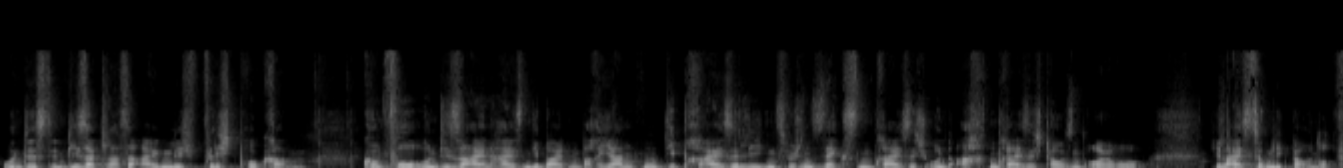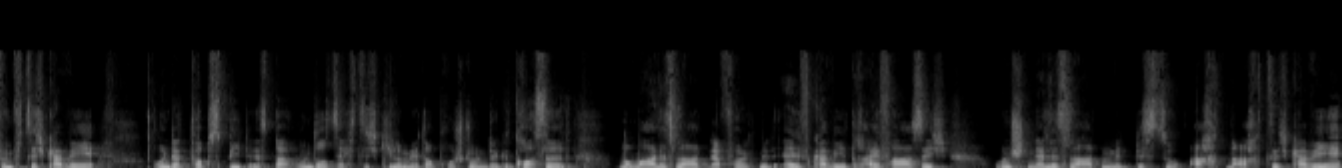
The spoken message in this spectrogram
und ist in dieser Klasse eigentlich Pflichtprogramm. Komfort und Design heißen die beiden Varianten. Die Preise liegen zwischen 36 und 38.000 Euro. Die Leistung liegt bei 150 kW und der Topspeed ist bei 160 km pro Stunde gedrosselt. Normales Laden erfolgt mit 11 kW dreiphasig und schnelles Laden mit bis zu 88 kW.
